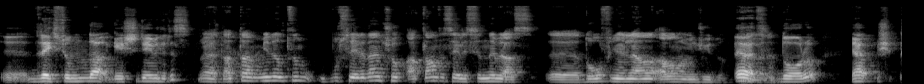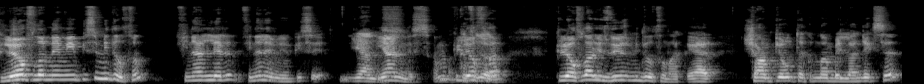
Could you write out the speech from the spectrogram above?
e, direksiyonunda geçti diyebiliriz. Evet hatta Middleton bu seriden çok Atlanta serisinde biraz e, doğu finali alan oyuncuydu. Evet doğru. Ya playoff'ların MVP'si Middleton. Finallerin final MVP'si Yannis. Yannis. Ama playoff'lar playoff'lar %100 Middleton hakkı. Eğer şampiyon takımdan belirlenecekse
